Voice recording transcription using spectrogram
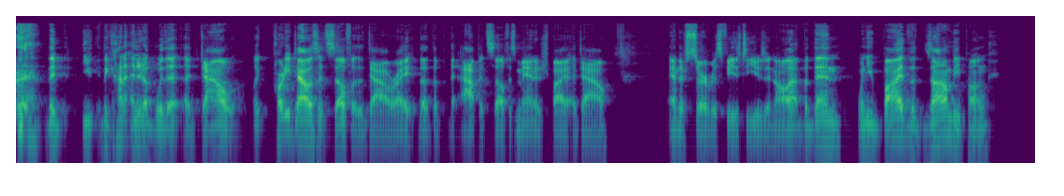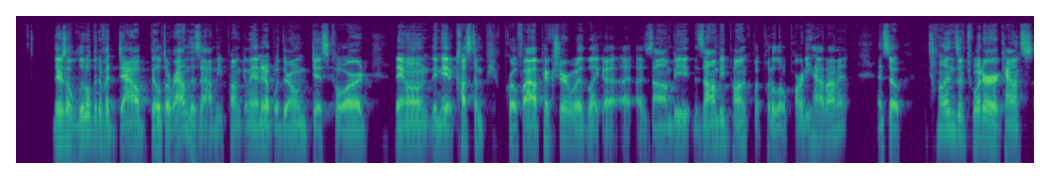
they you, they kind of ended up with a, a DAO. Like Party DAO is itself a DAO, right? The, the the app itself is managed by a DAO, and there's service fees to use it and all that. But then when you buy the zombie punk, there's a little bit of a DAO built around the zombie punk, and they ended up with their own Discord. They own they made a custom p- profile picture with like a, a, a zombie, the zombie punk, but put a little party hat on it. And so tons of Twitter accounts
